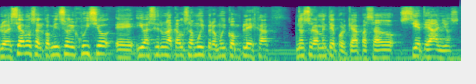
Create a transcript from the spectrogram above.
Lo decíamos al comienzo del juicio, eh, iba a ser una causa muy pero muy compleja, no solamente porque ha pasado siete años,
